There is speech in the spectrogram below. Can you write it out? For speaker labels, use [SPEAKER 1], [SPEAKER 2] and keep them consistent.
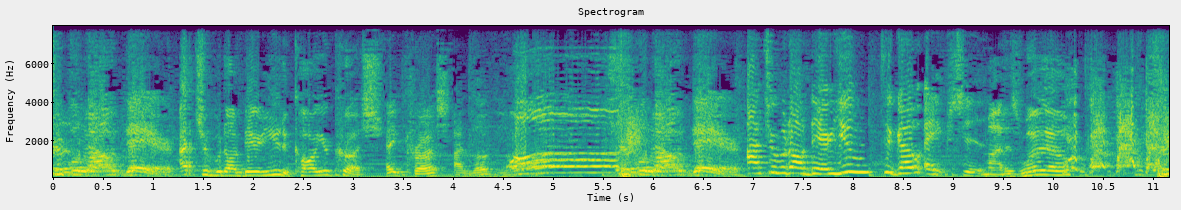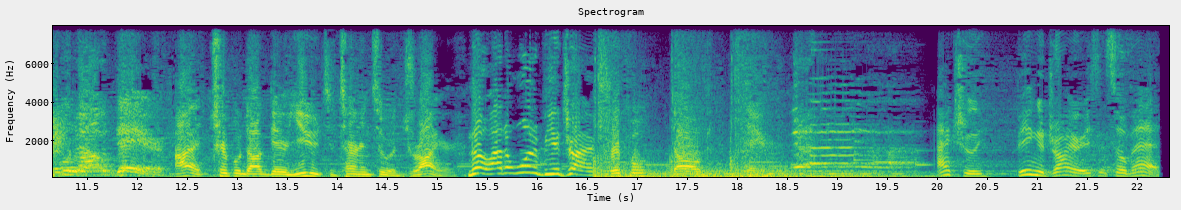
[SPEAKER 1] triple dog dare.
[SPEAKER 2] I triple dog dare you to call your crush.
[SPEAKER 3] Hey, crush, I love you.
[SPEAKER 1] Oh, Triple dog dare.
[SPEAKER 4] I triple dog dare you to go ape shit.
[SPEAKER 2] Might as well.
[SPEAKER 1] Triple dog dare.
[SPEAKER 3] I triple dog dare you to turn into a dryer.
[SPEAKER 5] No, I don't want to be a dryer.
[SPEAKER 3] Triple dog dare.
[SPEAKER 5] Actually, being a dryer isn't so bad.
